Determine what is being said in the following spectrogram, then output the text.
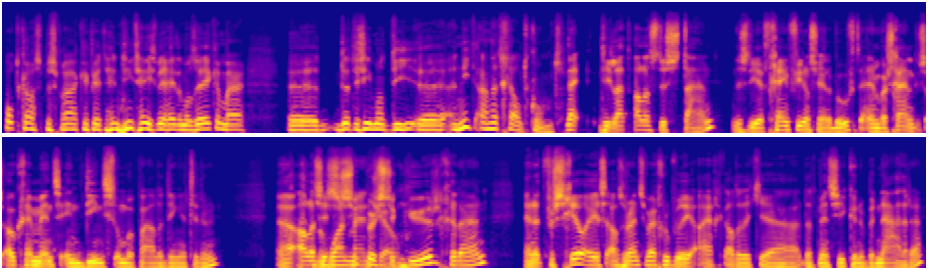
podcast bespraken. Ik weet het niet eens meer helemaal zeker. Maar uh, dat is iemand die uh, niet aan het geld komt. Nee, die laat alles dus staan. Dus die heeft geen financiële behoefte. En waarschijnlijk dus ook geen mensen in dienst om bepaalde dingen te doen. Uh, alles is super secuur gedaan. En het verschil is, als ransomware groep wil je eigenlijk altijd dat, je, dat mensen je kunnen benaderen.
